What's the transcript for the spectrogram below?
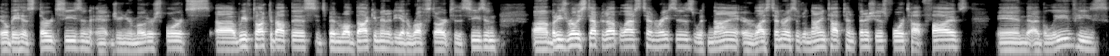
It'll be his third season at Junior Motorsports. Uh, we've talked about this; it's been well documented. He had a rough start to the season. Uh, but he's really stepped it up last 10 races with nine or last 10 races with nine top 10 finishes, four top fives. And I believe he's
